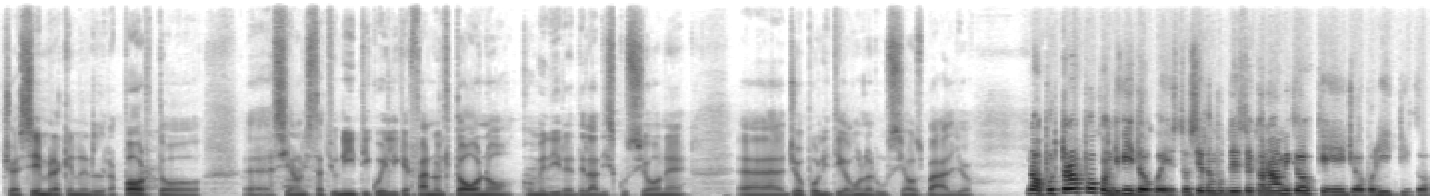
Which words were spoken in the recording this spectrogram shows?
Cioè sembra che nel rapporto eh, siano gli Stati Uniti quelli che fanno il tono, come dire, della discussione eh, geopolitica con la Russia, o sbaglio? No, purtroppo condivido questo, sia da un punto di vista economico che geopolitico.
